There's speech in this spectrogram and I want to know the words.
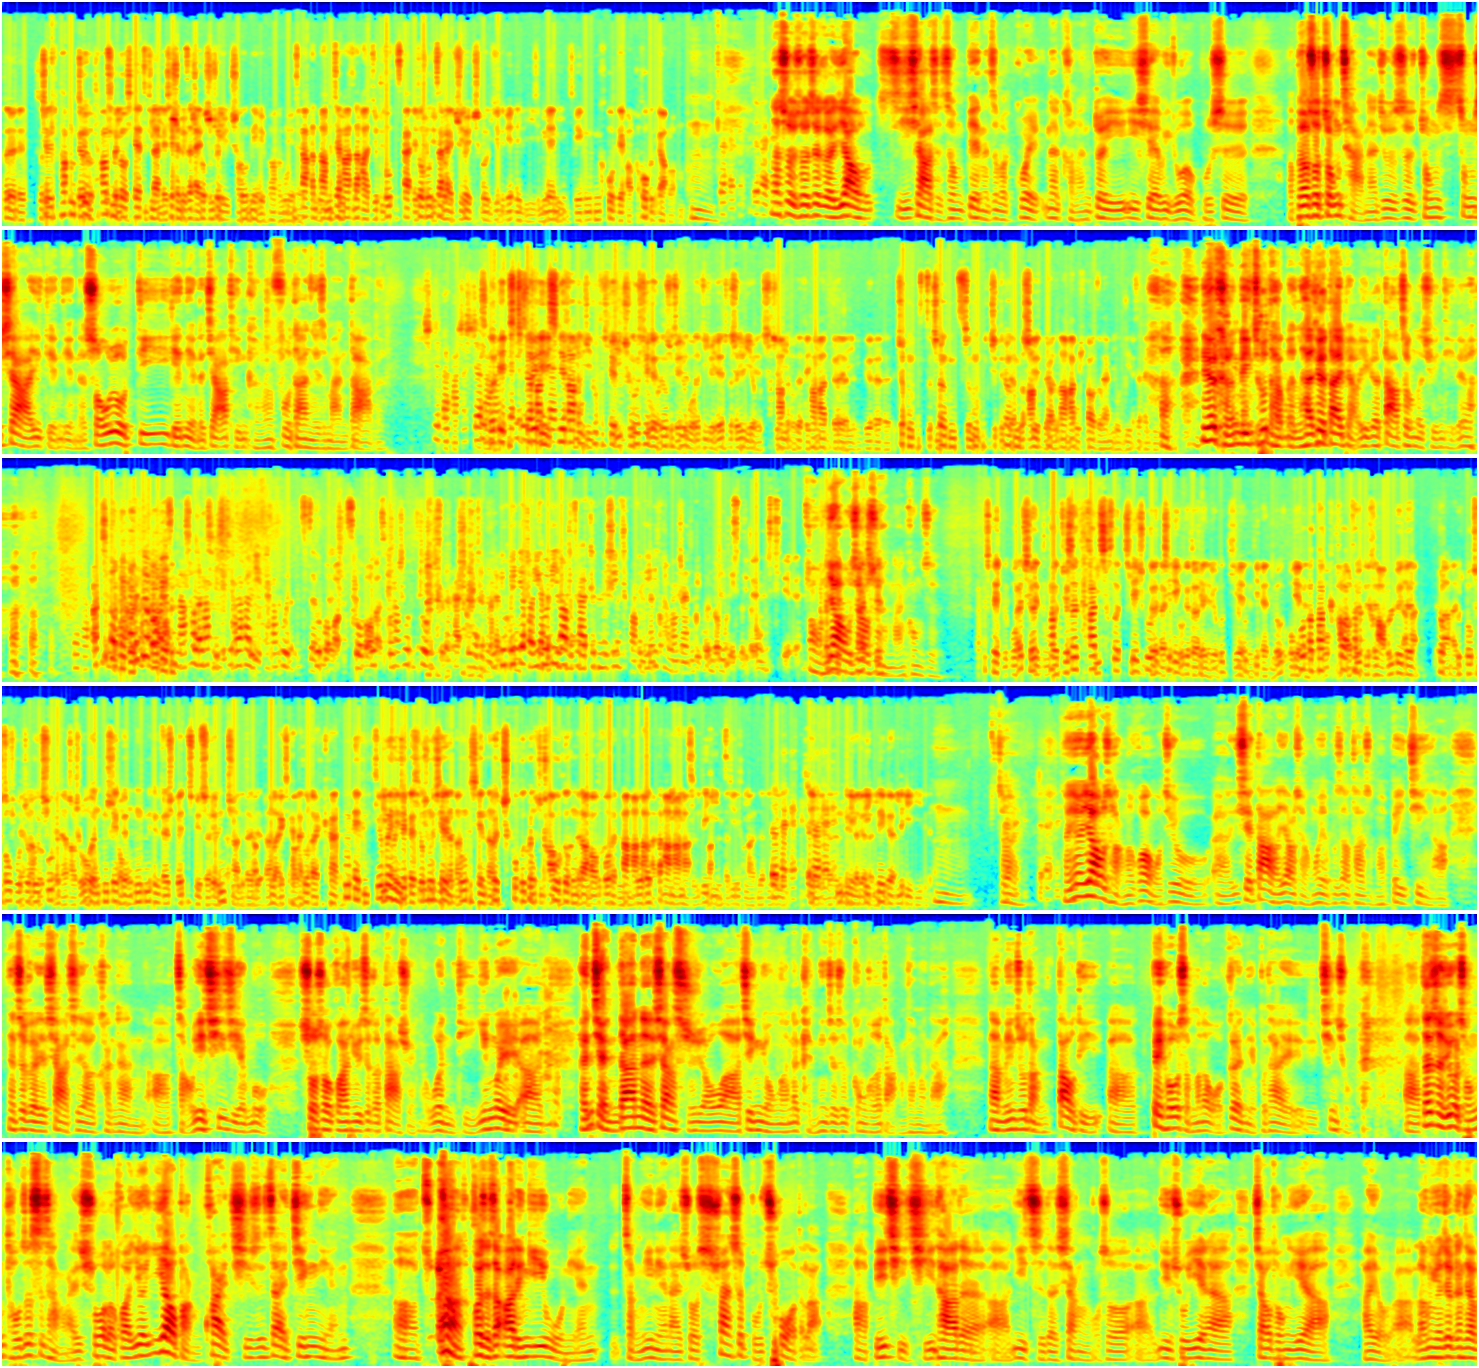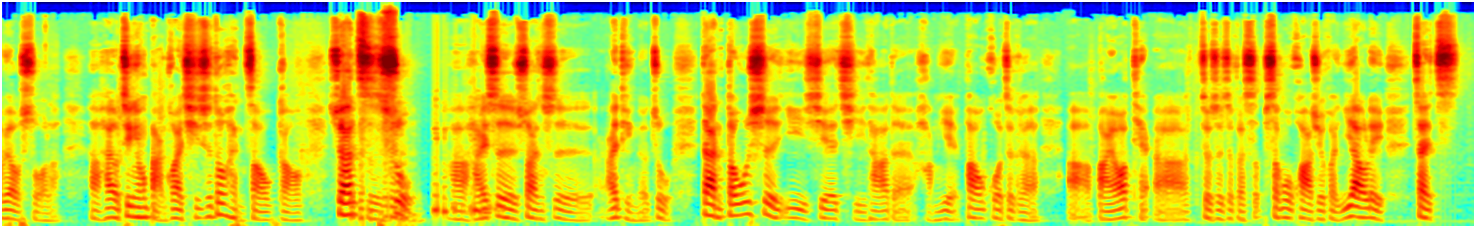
对对，就他们没有，他们没有现在现在税收那方面，他们加拿大就都在都在税收这边里面已经扣掉扣掉了嘛。嗯，对对。那所以说这个药一下子这么变得这么贵，那可能对于一些如果不是呃不要说中产呢，就是中中下一点点的收入低一点点的家庭，可能负担也是蛮大的。是啊，是啊，所以所以希望你提出去的东西，我觉得也是有它的一个政政政治政治的拉票的目的在里面。因为可能民主党本来就代表一个大众的群体，对吧？而且而且我也拿到其实希拉里他会做做他会做什么来控制？因为药因为药价真的是非常非常难控制的一个东西。哦，药价是很难控制。而且，而且，我觉得他接触的这个有点点有点，他考虑考虑的周不周全啊？如果从那个选举选举的来角度来看，因为这个东西的东西呢，会触动触动到很多大利益集团的利益，那个那个那个利益的。嗯，对。因为药厂的话，我就呃一些大的药厂，我也不知道它什么背景啊。那这个下次要看看啊，找一期节目说说关于这个大选的问题。因为啊，很简单的，像石油啊、金融啊，那肯定就是共和党他们啊。那民主党到底啊背后什么呢？我个人也不太清楚，啊，但是如果从投资市场来说的话，因为医药板块其实在今年，啊 或者在二零一五年整一年来说算是不错的了，啊，比起其他的啊一直的像我说啊运输业啊、交通业啊，还有啊能源就更加不要说了，啊，还有金融板块其实都很糟糕，虽然指数 啊还是算是还挺得住，但都是一些其他的行业，包括这个。啊，biotech 啊，就是这个生生物化学和医药类在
